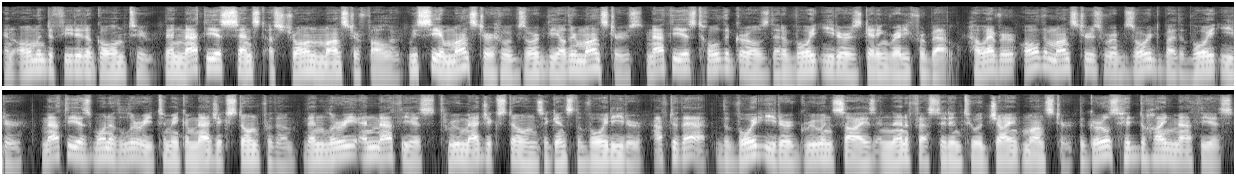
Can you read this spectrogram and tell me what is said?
and Omen defeated a golem too. Then Matthias sensed a strong monster followed. We see a monster who absorbed the other monsters. Matthias told the girls that a void eater is getting ready for battle. However, all the monsters were absorbed by the void eater. Matthias wanted Luri to make a magic stone for them. Then Luri and Matthias threw magic stones against the void eater. After that, the void eater grew in size and manifested into a giant monster. The girls hid behind Matthias,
